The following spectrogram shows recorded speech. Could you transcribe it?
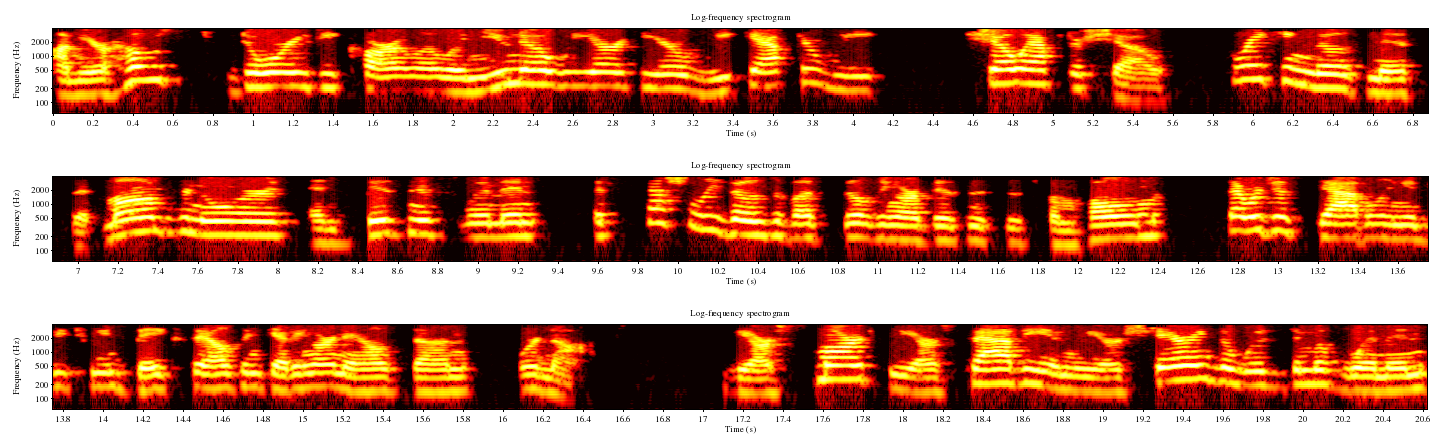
I'm your host, Dory DiCarlo, and you know we are here week after week, show after show, breaking those myths that mompreneurs and business women, especially those of us building our businesses from home, that we're just dabbling in between bake sales and getting our nails done, we're not. We are smart, we are savvy, and we are sharing the wisdom of women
